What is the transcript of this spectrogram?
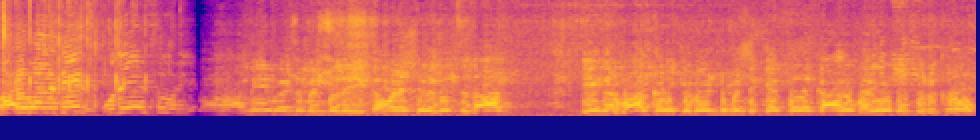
மறவாதீர் உதயசூரியன். அமைய வேண்டும் என்பதை கவனத்தில் வைத்துதான் நீங்கள் வாக்களிக்க வேண்டும் என்று கேட்பதற்காக வருகை தந்திருக்கிறோம்.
